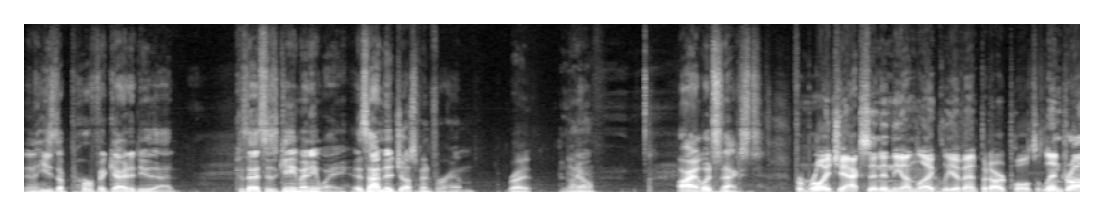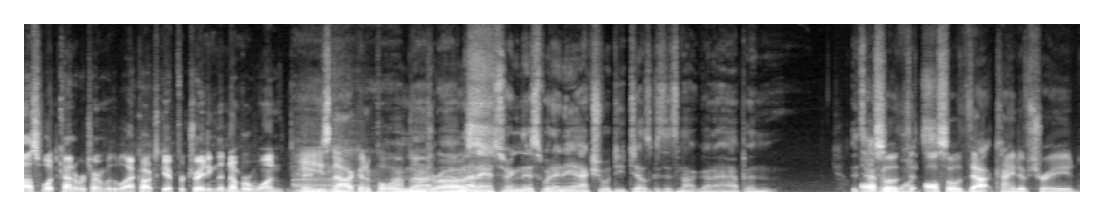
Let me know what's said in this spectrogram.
And he's the perfect guy to do that. Because that's his game anyway. It's not an adjustment for him. Right. You know? All right, what's next? From Roy Jackson, in the unlikely event Bedard pulls Lindros, what kind of return will the Blackhawks get for trading the number one pick? He's not going to pull a I'm not, Lindros. I'm not answering this with any actual details because it's not gonna happen. It's also, th- once. also that kind of trade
